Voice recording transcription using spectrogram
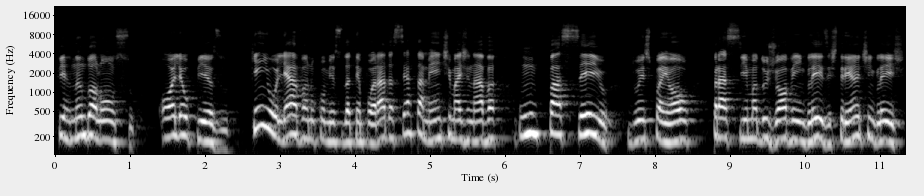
Fernando Alonso. Olha o peso. Quem olhava no começo da temporada certamente imaginava um passeio do espanhol para cima do jovem inglês, estreante inglês.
